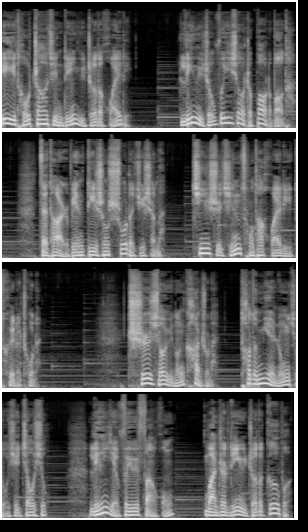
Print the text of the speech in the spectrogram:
一头扎进林宇哲的怀里。林宇哲微笑着抱了抱他，在他耳边低声说了句什么。金世琴从他怀里退了出来。池小雨能看出来，他的面容有些娇羞，脸也微微泛红，挽着林宇哲的胳膊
